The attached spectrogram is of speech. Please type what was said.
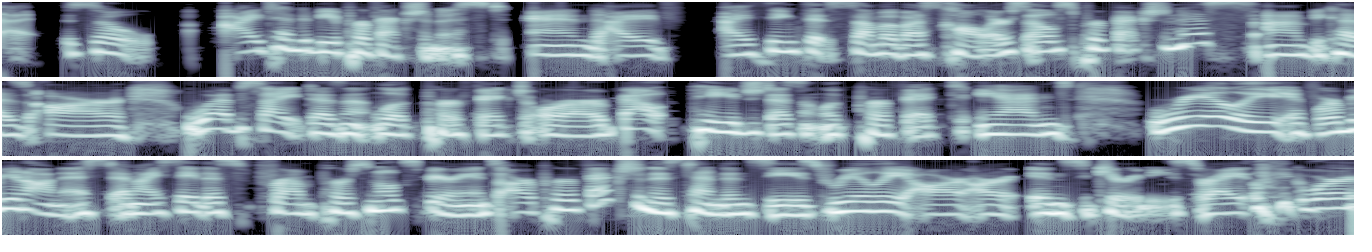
Uh, so I tend to be a perfectionist and I've I think that some of us call ourselves perfectionists um, because our website doesn't look perfect or our about page doesn't look perfect. And really, if we're being honest, and I say this from personal experience, our perfectionist tendencies really are our insecurities, right? Like we're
